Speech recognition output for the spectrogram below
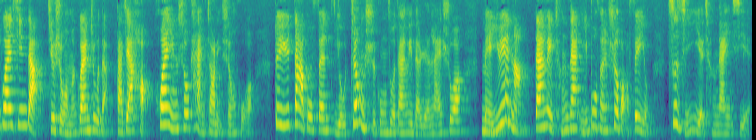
关心的就是我们关注的。大家好，欢迎收看《赵理生活》。对于大部分有正式工作单位的人来说，每月呢，单位承担一部分社保费用，自己也承担一些，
